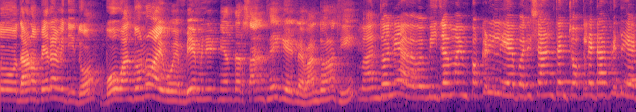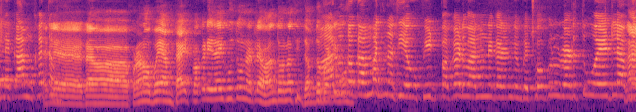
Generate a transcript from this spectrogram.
તો દાણો પહેરાવી દીધો. બહુ વાંધો ન આવ્યો એમ. બે મિનિટની અંદર શાંત થઈ ગઈ એટલે વાંધો નથી. વાંધો નહીં આવે. બીજામાં એમ પકડી લઈએ પછી શાંત થઈને ચોકલેટ આપી દે એટલે કામ ખતમ. એટલે પ્રણવભાઈ આમ ટાઈટ પકડી રાખ્યું હતું ને એટલે વાંધો નથી. ધબધબાટી મારું તો કામ જ નથી એવું ફીટ પકડવાનું ને કારણ કે છોકરું રડતું હોય એટલે આપણે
